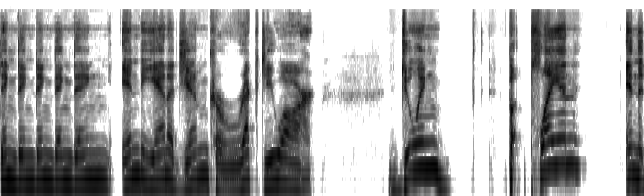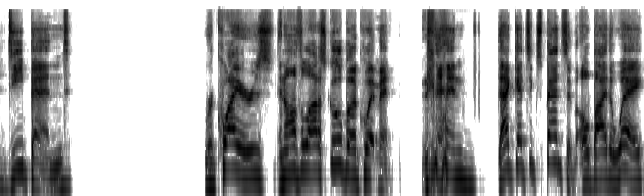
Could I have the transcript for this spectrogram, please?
Ding, ding, ding, ding, ding. Indiana Jim, correct you are. Doing, but playing in the deep end requires an awful lot of scuba equipment. and that gets expensive. Oh, by the way,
